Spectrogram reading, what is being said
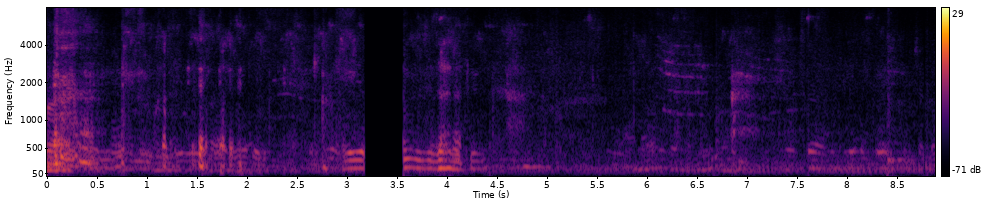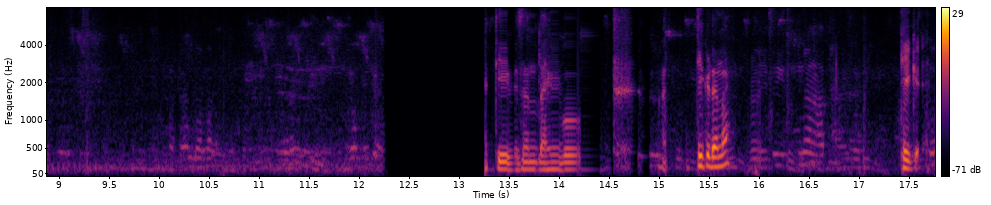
are ते जण लाईव्ह तिकडे ना? ठीक आहे.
